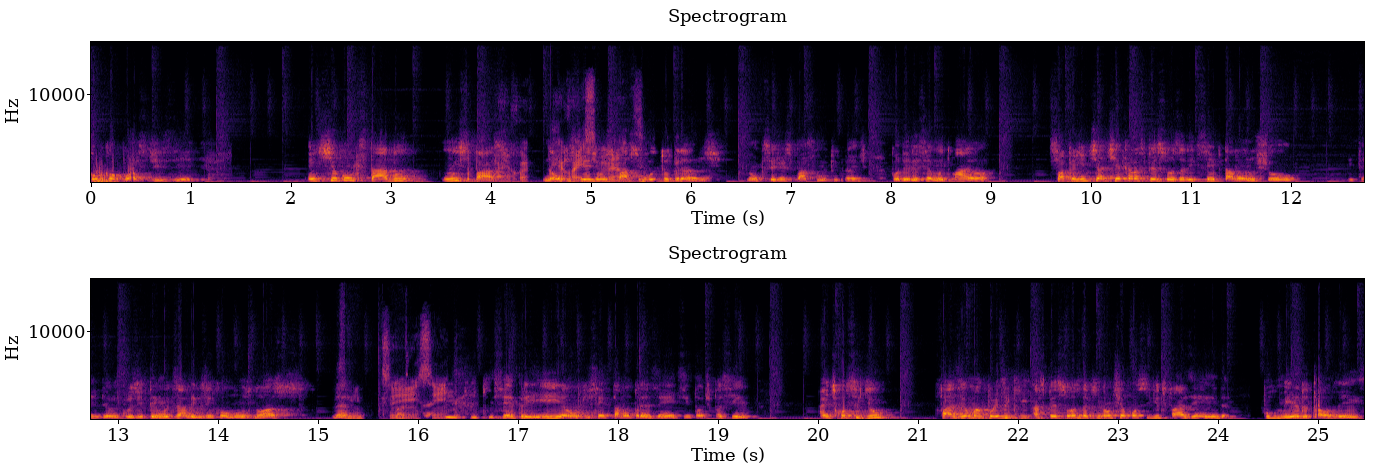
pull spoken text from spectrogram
como que eu posso dizer? A gente tinha conquistado um espaço. Não que seja um espaço muito grande. Não que seja um espaço muito grande. Poderia ser muito maior. Só que a gente já tinha aquelas pessoas ali que sempre estavam no show, entendeu? Inclusive tem muitos amigos em comuns nossos, né? Sim. Sim, sim. que, que- que sempre iam, que sempre estavam presentes. Então, tipo assim, a gente conseguiu fazer uma coisa que as pessoas daqui não tinham conseguido fazer ainda. Por medo, talvez,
